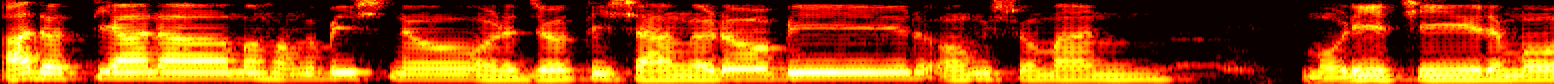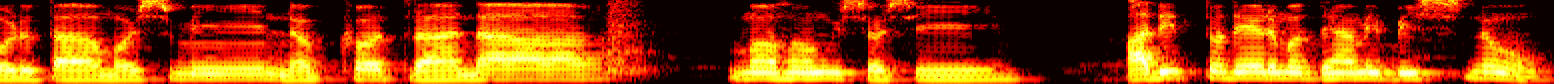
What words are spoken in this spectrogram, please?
আদত্যানামহং বিষ্ণুর জ্যোতিষাং রবির অংশমান। মরিচির মরুতামস্মি নক্ষত্রানা মহং শশী। আদিত্যদের মধ্যে আমি বিষ্ণু,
